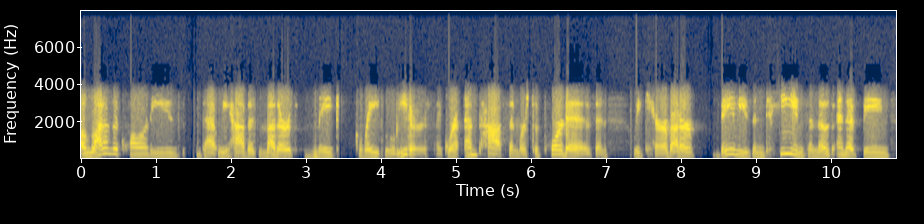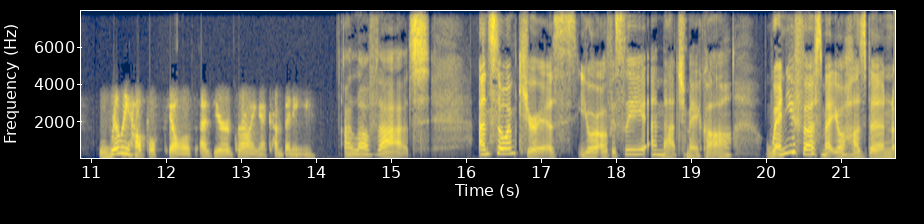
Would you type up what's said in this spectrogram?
a lot of the qualities that we have as mothers make great leaders. Like we're empaths and we're supportive and we care about our babies and teams. And those end up being really helpful skills as you're growing a company. I love that. And so I'm curious, you're obviously a matchmaker. When you first met your husband,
